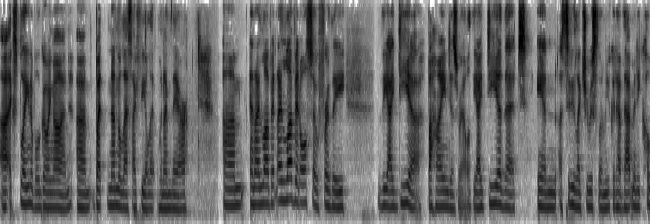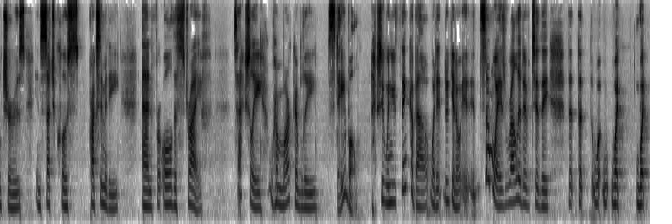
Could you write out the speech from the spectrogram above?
uh, explainable going on. Um, but nonetheless, I feel it when I'm there. Um, and I love it. And I love it also for the the idea behind Israel, the idea that in a city like Jerusalem, you could have that many cultures in such close proximity, and for all the strife, it's actually remarkably stable. Actually when you think about what it you know in some ways relative to the the, the what, what what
